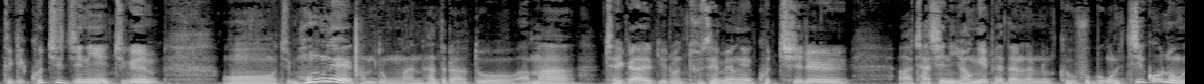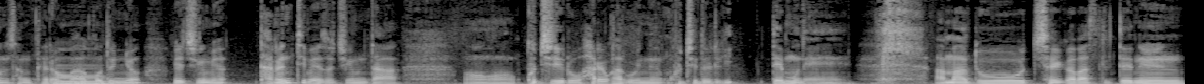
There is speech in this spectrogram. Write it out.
특히 코치진이 지금 어 지금 홍래 감독만 하더라도 아마 제가 알기로는 두세 명의 코치를 아, 자신이 영입해달라는 그 후보군을 찍어놓은 상태라고 어. 하거든요. 지금 다른 팀에서 지금 다 어, 코치로 활용하고 있는 코치들이기 때문에 아마도 제가 봤을 때는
